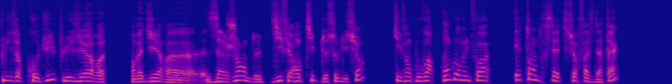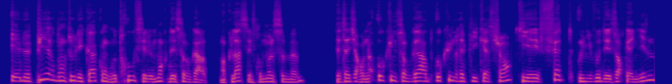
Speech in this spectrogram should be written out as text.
plusieurs produits, plusieurs, on va dire, agents de différents types de solutions qui vont pouvoir, encore une fois, étendre cette surface d'attaque et le pire dans tous les cas qu'on retrouve, c'est le manque des sauvegardes. Donc là, c'est vraiment le summum. C'est-à-dire, on n'a aucune sauvegarde, aucune réplication qui est faite au niveau des organismes.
